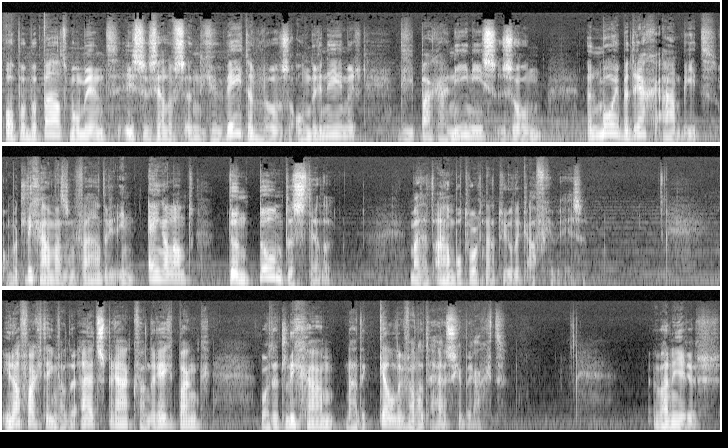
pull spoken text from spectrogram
Op een bepaald moment is er zelfs een gewetenloze ondernemer die Paganini's zoon een mooi bedrag aanbiedt om het lichaam van zijn vader in Engeland tentoon te stellen. Maar dat aanbod wordt natuurlijk afgewezen. In afwachting van de uitspraak van de rechtbank wordt het lichaam naar de kelder van het huis gebracht. Wanneer er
